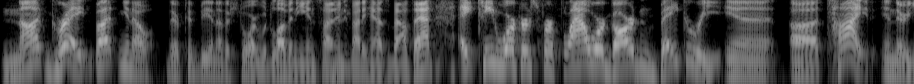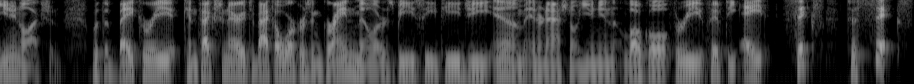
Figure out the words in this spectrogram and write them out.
not great, but you know, there could be another story. Would love any insight anybody has about that. 18 workers for Flower Garden Bakery in uh, tied in their union election with the Bakery, Confectionery, Tobacco Workers, and Grain Millers (BCTGM) International Union Local 358, six to six,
